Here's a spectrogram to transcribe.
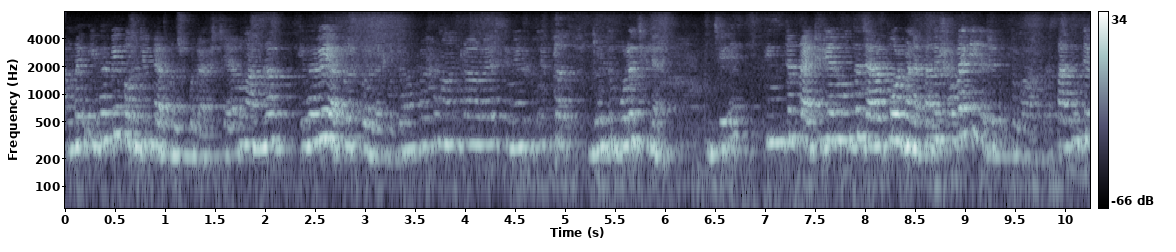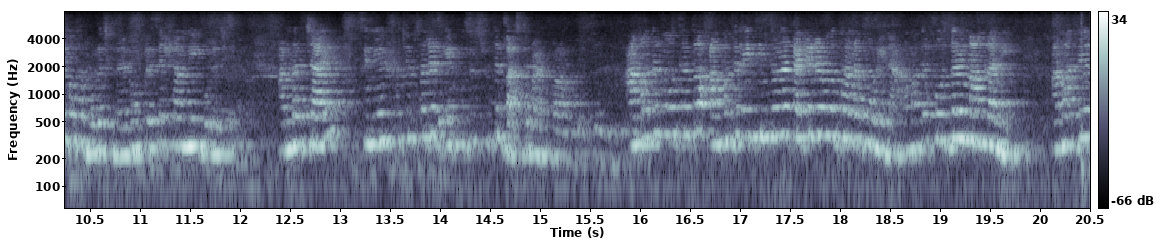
আমরা এভাবেই পজিটিভ অ্যাপ্রোচ করে আসছি এবং আমরা এভাবেই অ্যাপ্রোচ করে থাকি জনপ্রশাসন মন্ত্রণালয়ের সিনিয়র সচিবরা যেহেতু বলেছিলেন যে, তিনটা ক্রাইটেরিয়ার মধ্যে যারা পড়বে না, তাদের সবাইকে গ্রেফতার করা হবে। এই কথা বলেছিলেন এবং প্রেসের সামনেই বলেছিলেন। আমরা চাই সিনিয়র সচিব স্যারের এই প্রতিশ্রুতির বাস্তবায়ন করা হোক। আমাদের মধ্যে তো, আমাদের এই তিন ধরনের ক্রাইটেরিয়ার মধ্যে আমরা পড়ি না। আমাদের ফৌজদারি মামলা নেই। আমাদের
